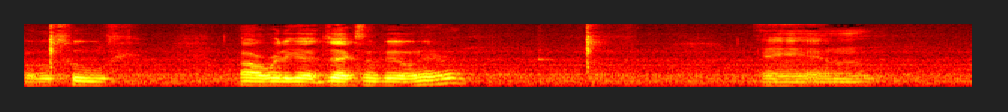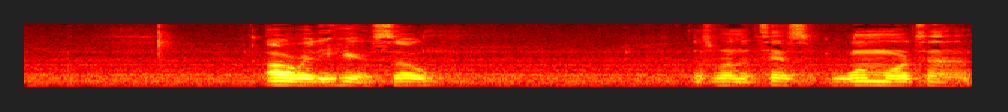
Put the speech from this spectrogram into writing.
Those two already got Jacksonville here. And already here. So let's run the test one more time.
